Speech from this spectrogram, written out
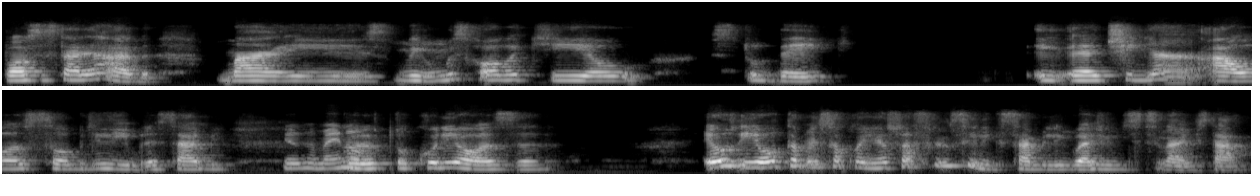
Posso estar errada, mas nenhuma escola que eu estudei é, tinha aulas sobre Libras, sabe? Eu também não. eu tô curiosa. Eu, e eu também só conheço a Francine, que sabe linguagem de sinais, tá?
